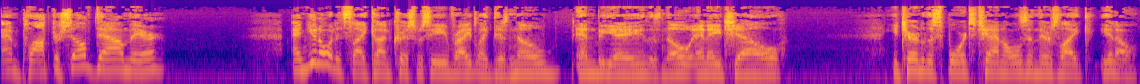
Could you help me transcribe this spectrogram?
and plopped herself down there. And you know what it's like on Christmas Eve, right? Like there's no NBA, there's no NHL. You turn to the sports channels and there's like, you know,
